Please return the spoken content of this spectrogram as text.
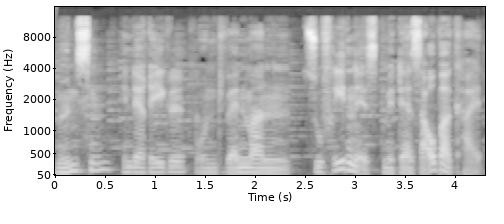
Münzen in der Regel. Und wenn man zufrieden ist mit der Sauberkeit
